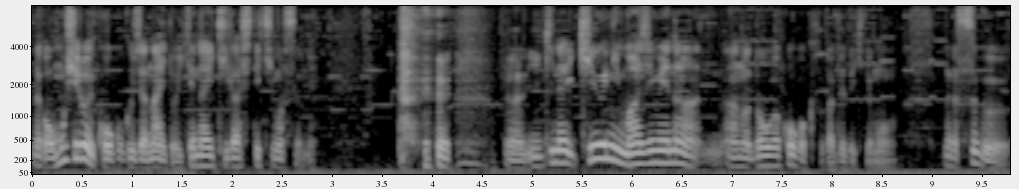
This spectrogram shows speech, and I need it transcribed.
なんか面白い広告じゃないといけない気がしてきますよね。いきなり急に真面目なあの動画広告とか出てきてもなんかすぐ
